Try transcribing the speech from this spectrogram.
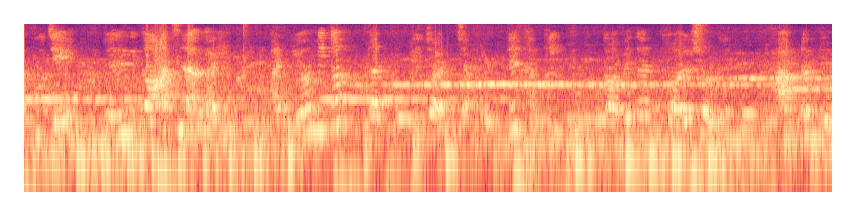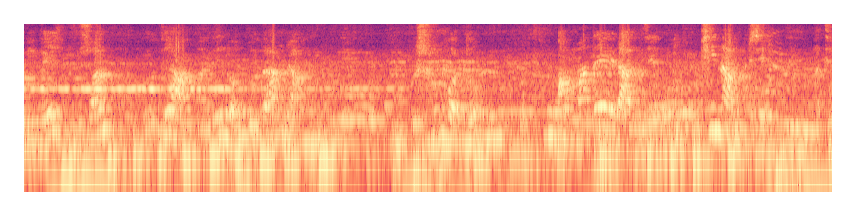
খুঁজে যদি গাছ লাগাই আর নিয়মিত তার পরিচর্যা করতে থাকি। তবে তার ফলস্বরূপ আমরা পরিবেশ দূষণ রোধে আমাদের অবদান রাখব প্রসঙ্গত আমাদের রাজ্যের দক্ষিণাংশে আছে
